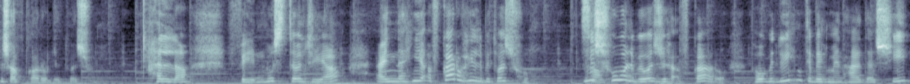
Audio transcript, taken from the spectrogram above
مش أفكاره اللي توجهه. هلأ في النوستالجيا عندنا هي أفكاره هي اللي بتوجهه صح. مش هو اللي بيوجه أفكاره. فهو بده ينتبه من هذا الشيء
